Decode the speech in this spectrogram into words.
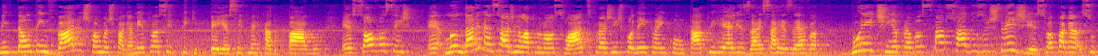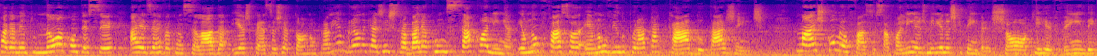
Então tem várias formas de pagamento, eu aceito PicPay, aceito Mercado Pago. É só vocês é, mandarem mensagem lá para o nosso WhatsApp para a gente poder entrar em contato e realizar essa reserva bonitinha para você. Passados os três dias, se o, se o, pagamento não acontecer, a reserva é cancelada e as peças retornam para Lembrando que a gente trabalha com sacolinha. Eu não faço, eu não vindo por atacado, tá, gente? Mas como eu faço sacolinhas, meninas que têm brechó, que revendem,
